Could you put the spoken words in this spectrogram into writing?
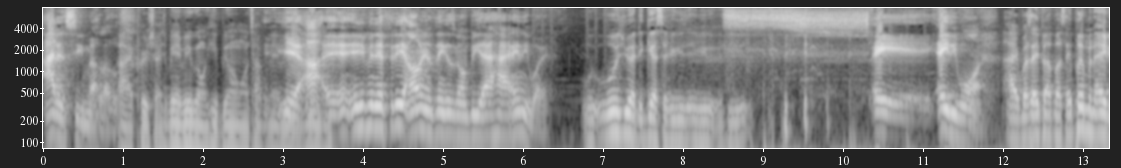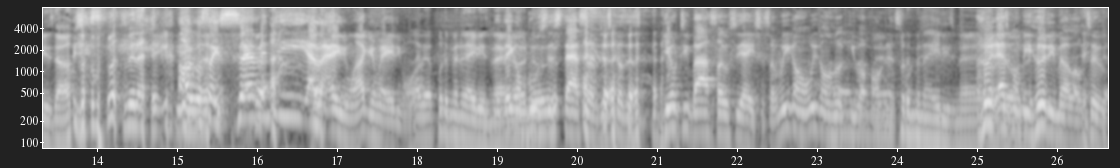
I didn't see Melo. I appreciate you. We we gonna keep you on one topic. Yeah, I, even if it is, I don't even think it's gonna be that high anyway. What what would you have to guess if you if you if you? Eh, 81. I but say Papa say put him in the eighties though. put him in the 80s. I was gonna say 70. I'm like 81. I give him 81. Like, man, put him in the eighties, man. they gonna boost do- his stats up just because it's guilty by association. So we gonna we gonna hook you up on this. Put one. him in the eighties, man. Hood, that's gonna be hoodie Melo too.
